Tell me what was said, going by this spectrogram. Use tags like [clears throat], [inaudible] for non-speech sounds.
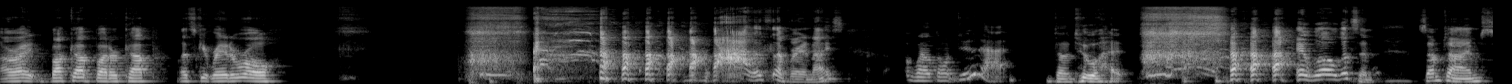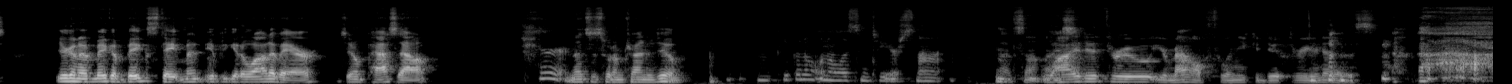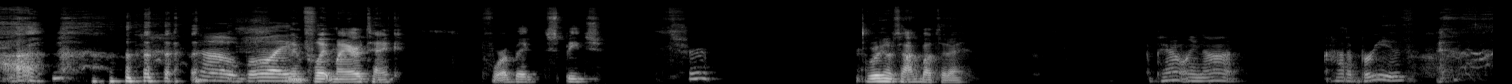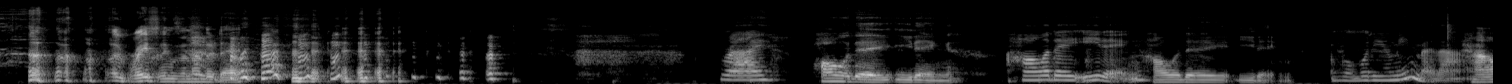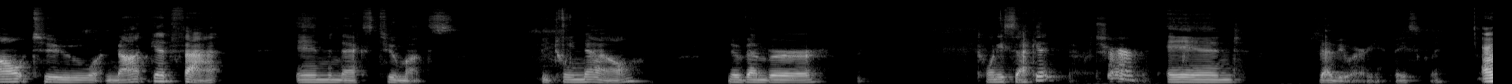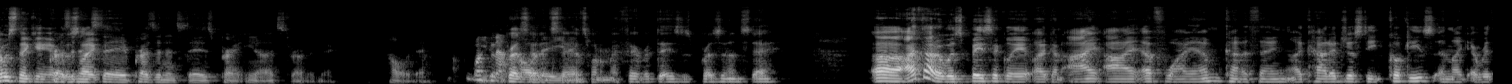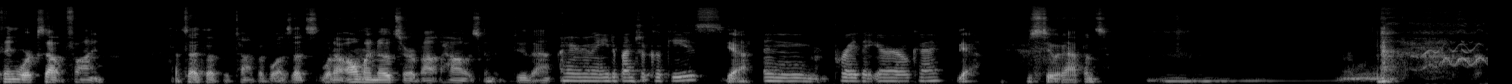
All right, buck up, Buttercup. Let's get ready to roll. [laughs] That's not very nice. Well, don't do that. Don't do what? [laughs] well, listen. Sometimes you're gonna make a big statement if you get a lot of air, so you don't pass out. Sure. And that's just what I'm trying to do. People don't want to listen to your snot. That's not nice. Why do it through your mouth when you could do it through your nose? [laughs] Oh and boy. inflate my air tank for a big speech. Sure. What are we going to talk about today? Apparently not. How to breathe. [laughs] Racing's another day. [laughs] Rye. Holiday eating. Holiday eating. Holiday eating. Well, what do you mean by that? How to not get fat in the next two months. Between now, November 22nd, Sure. and February, basically. I was thinking it was President's like Day. President's Day is, pre- you know, it's thrown in there. Holiday. Why not? President's holiday Day. eating. That's one of my favorite days. Is President's Day. Uh, I thought it was basically like an IIFYM kind of thing, like how to just eat cookies and like everything works out fine. That's what I thought the topic was. That's what I, all my notes are about. How I was going to do that. You're you gonna eat a bunch of cookies Yeah, and pray that you're okay? Yeah. Just see what happens. Mm.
